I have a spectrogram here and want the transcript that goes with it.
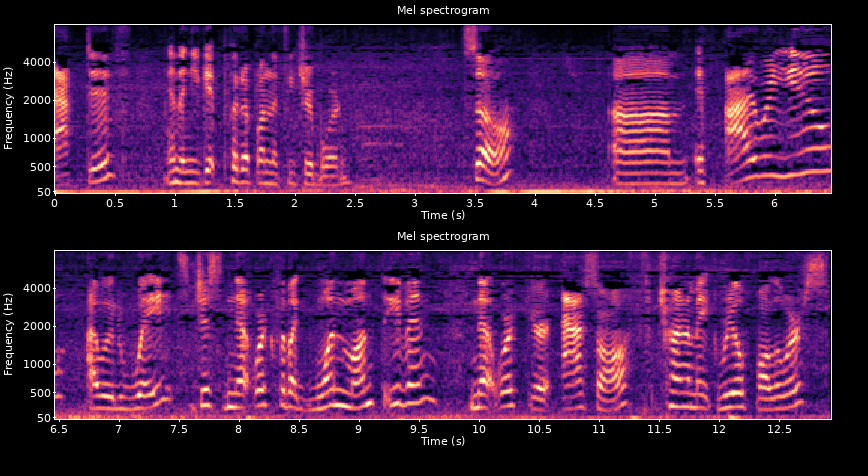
active and then you get put up on the feature board so um, if i were you i would wait just network for like one month even network your ass off trying to make real followers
